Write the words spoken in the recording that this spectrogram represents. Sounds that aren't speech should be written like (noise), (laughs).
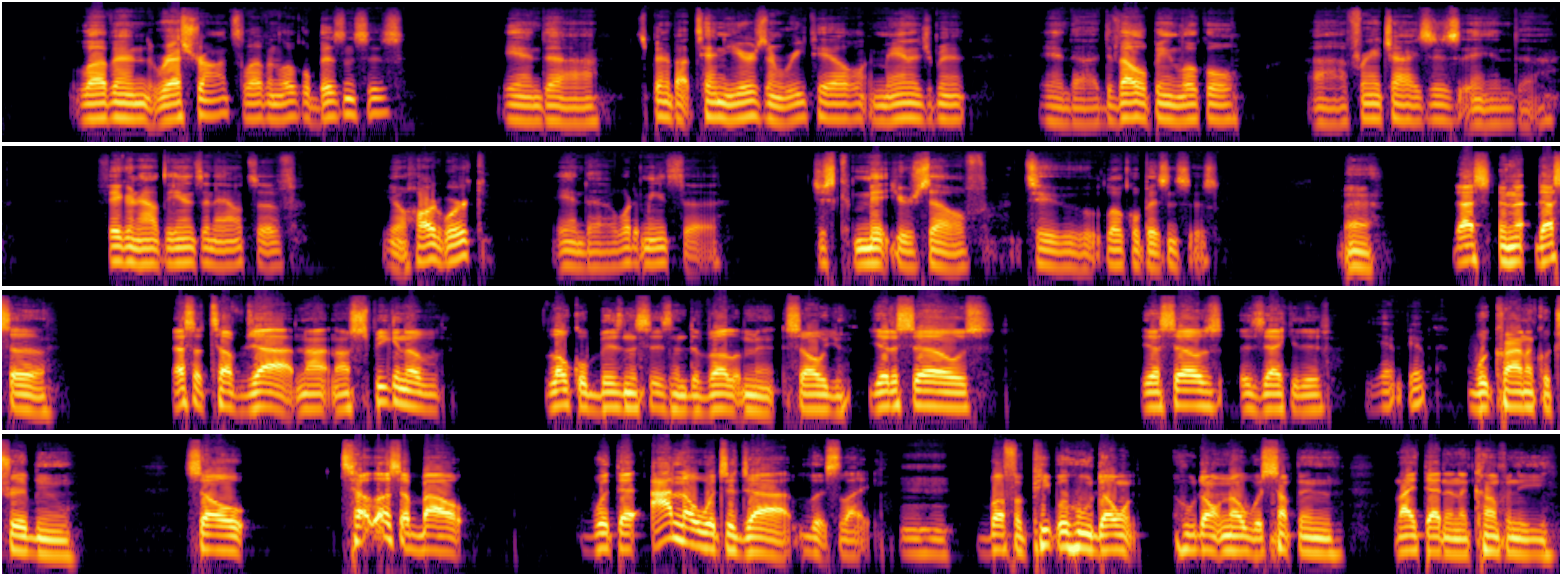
loving restaurants, loving local businesses, and uh, spent about ten years in retail and management, and uh, developing local uh, franchises and uh, figuring out the ins and outs of you know hard work and uh, what it means to just commit yourself to local businesses. Man, that's and that's a that's a tough job. Now, now speaking of local businesses and development, so you, you're the sales, you're a sales executive. Yep, yep. with Chronicle Tribune. So tell us about what that I know what your job looks like. hmm But for people who don't who don't know what something like that in a company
